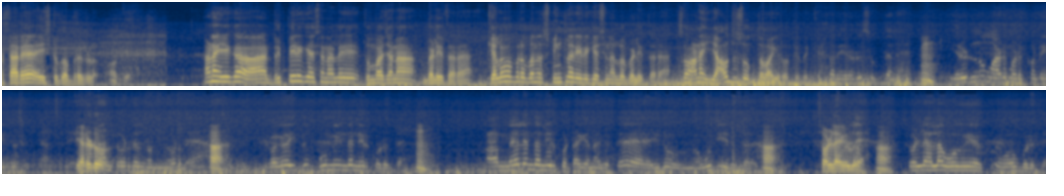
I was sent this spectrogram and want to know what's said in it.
ಒಟ್ಟಾರೆ ಇಷ್ಟು ಗೊಬ್ಬರಗಳು. ಓಕೆ ಅಣ್ಣ ಈಗ ಡ್ರಿಪ್ ಇರಿಗೇಷನಲ್ಲಿ ತುಂಬ ಜನ ಬೆಳೀತಾರೆ. ಕೆಲವೊಬ್ಬರು ಬಂದು ಸ್ಪ್ರಿಂಕ್ಲರ್ ಇರಿಗೇಷನಲ್ಲೂ ಬೆಳೀತಾರೆ. ಸೊ ಅಣ್ಣ ಯಾವುದು ಸೂಕ್ತವಾಗಿರುತ್ತೆ ಇದಕ್ಕೆ? ಸರ್ ಎರಡು ಸೂಕ್ತನೇ. ಹ್ಮ್. ಎರಡನ್ನೂ ಮಾಡಿ ಮಾಡಿಕೊಂಡ್ರೆ ಇನ್ನೂ ಸೂಕ್ತ ಅನ್ಸುತ್ತೆ. ಎರಡು. ನಾನು ತೋಟದಲ್ಲಿ ನೋಡಿ ನೋಡಿದೆ. ಹಾಂ. ಇವಾಗ ಇದು ಭೂಮಿಯಿಂದ ನೀರು ಕೊಡುತ್ತೆ. ಹ್ಞೂ ಆ ಮೇಲಿಂದ ನೀರು ಕೊಟ್ಟಾಗ ಏನಾಗುತ್ತೆ? ಇದು ಊಜಿ ಇರುತ್ತೆ. ಹಾ. ಸೊಳ್ಳೆಗಳು ಸೊಳ್ಳೆ. ಹಾಂ. ಸೊಳ್ಳೆ ಎಲ್ಲ ಹೋಗಿ ಹೋಗ್ಬಿಡುತ್ತೆ.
